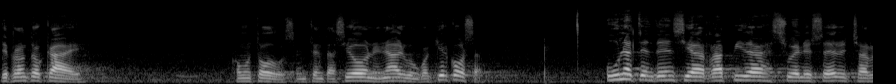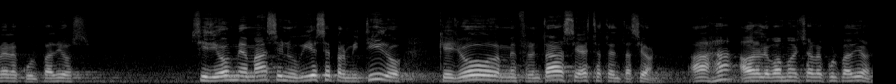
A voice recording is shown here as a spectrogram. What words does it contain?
De pronto cae, como todos, en tentación, en algo, en cualquier cosa. Una tendencia rápida suele ser echarle la culpa a Dios. Si Dios me amase, no hubiese permitido que yo me enfrentase a esta tentación. Ajá, ahora le vamos a echar la culpa a Dios.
